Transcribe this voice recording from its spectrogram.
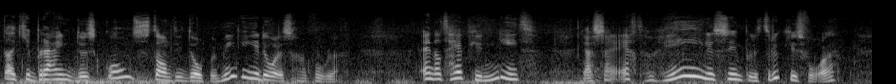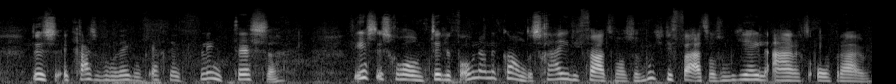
dat je brein dus constant die dopamine hierdoor is gaan voelen. En dat heb je niet. Ja, er zijn echt hele simpele trucjes voor. Dus ik ga ze van de week ook echt even flink testen. Eerst is gewoon telefoon aan de kant. Dus ga je die vaatwasser, moet je die vaatwasser, moet je hele aandacht opruimen.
